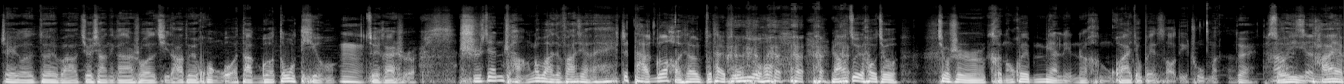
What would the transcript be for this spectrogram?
这个对吧？就像你刚才说的，其他队混过，大哥都听。嗯，最开始时间长了吧，就发现哎，这大哥好像不太中用，然后最后就就是可能会面临着很快就被扫地出门，对，所以他也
